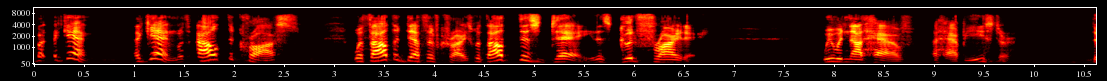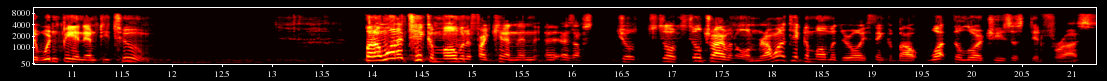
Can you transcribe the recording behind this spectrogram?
but again, again, without the cross, without the death of Christ, without this day, this Good Friday, we would not have a happy Easter. There wouldn't be an empty tomb. But I want to take a moment, if I can, and uh, as I'm still still, still driving home, I want to take a moment to really think about what the Lord Jesus did for us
